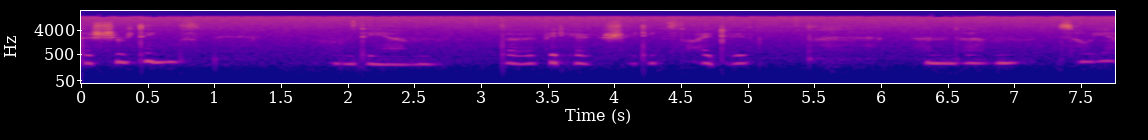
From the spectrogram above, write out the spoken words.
the shootings, from the um, the video shootings that I do, and um, so yeah.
